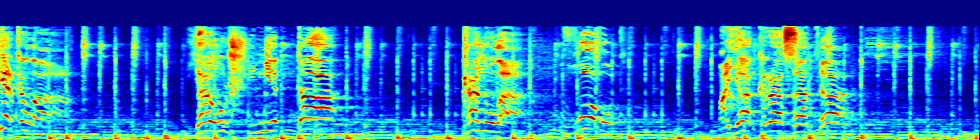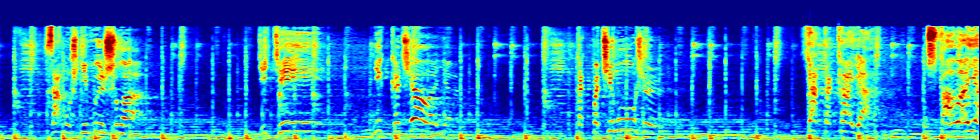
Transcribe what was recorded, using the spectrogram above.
зеркало. Я уж не та Канула в омут. Моя красота Замуж не вышла. Детей не качала я. Так почему же Я такая усталая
